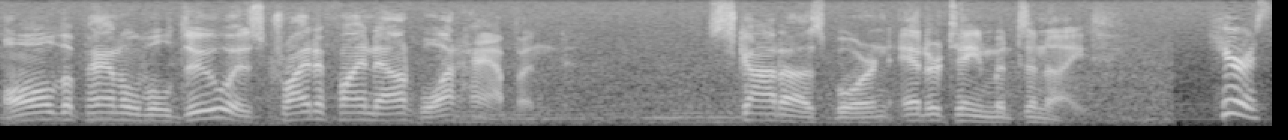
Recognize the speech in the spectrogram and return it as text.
All the panel will do is try to find out what happened. Scott Osborne, Entertainment Tonight. Here's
